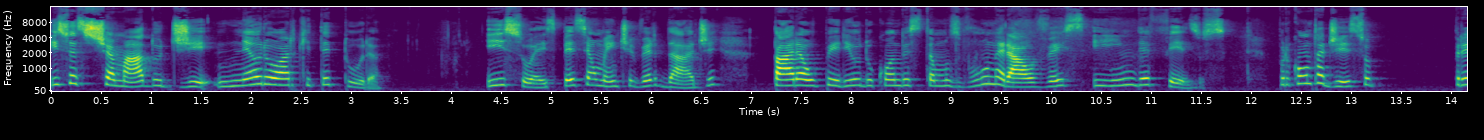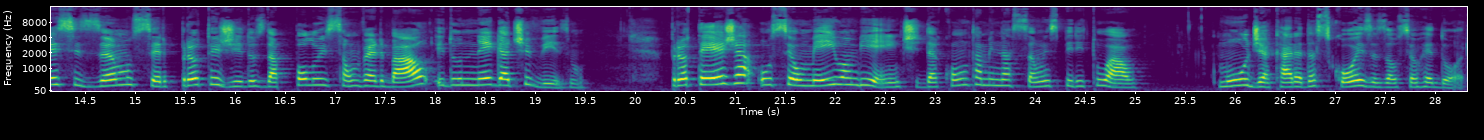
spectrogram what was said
Isso é chamado de neuroarquitetura. Isso é especialmente verdade para o período quando estamos vulneráveis e indefesos. Por conta disso, precisamos ser protegidos da poluição verbal e do negativismo. Proteja o seu meio ambiente da contaminação espiritual. Mude a cara das coisas ao seu redor.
